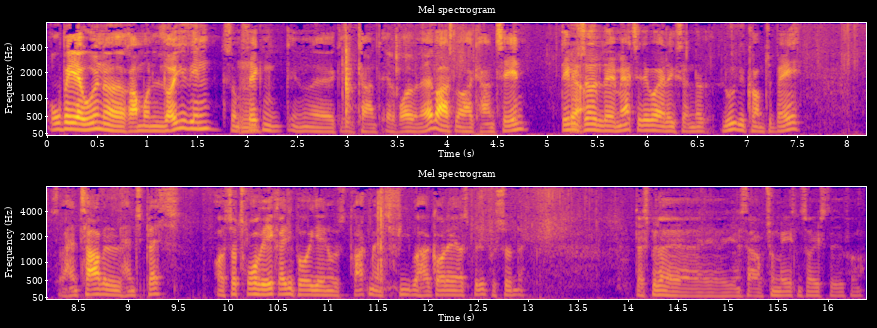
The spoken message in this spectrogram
OB er uden uh, Ramon Løjvind, som mm. fik en, en, en, karant, eller en advarsel og har karantæne. Det vi Ja. så lagde mærke til, det var, at Alexander Ludvig kom tilbage. Så han tager vel hans plads. Og så tror vi ikke rigtig på, at Janus Drakmans fiber har godt af at spille på søndag. Der spiller uh, Jens Jakob Thomasen så i stedet for.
